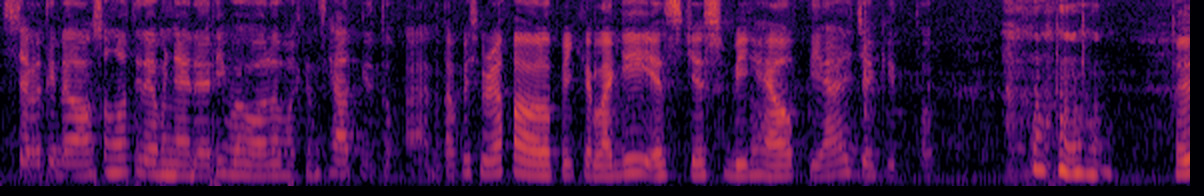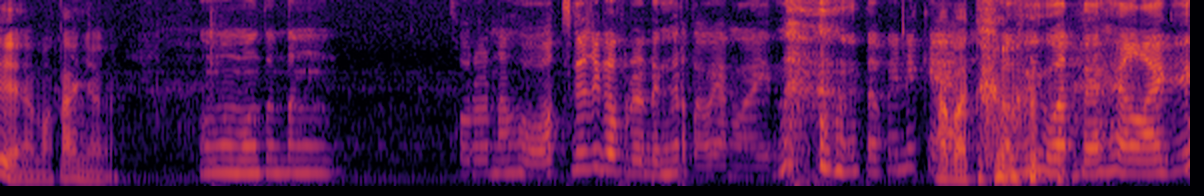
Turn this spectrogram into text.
secara tidak langsung lo tidak menyadari bahwa lo makin sehat gitu kan. Tapi sebenarnya kalau lo pikir lagi it's just being healthy aja gitu. iya makanya Ngomong tentang corona hoax, gue juga pernah denger tau yang lain. Tapi ini kayak Apa tuh? lebih what the hell lagi.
